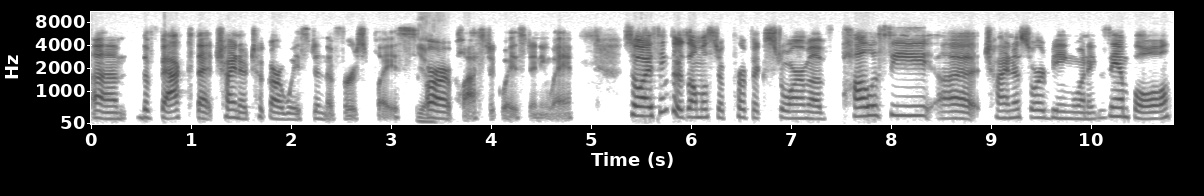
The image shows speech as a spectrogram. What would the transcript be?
um, the fact that China took our waste in the first place, yeah. or our plastic waste anyway. So I think there's almost a perfect storm of policy, uh, China sword being one example.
